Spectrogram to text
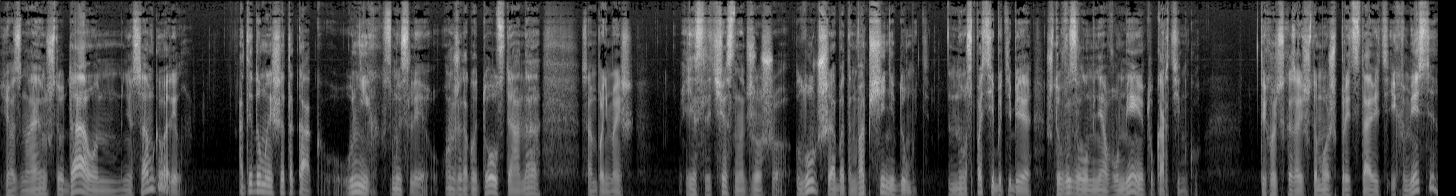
Я знаю, что да, он мне сам говорил. А ты думаешь, это как? У них, в смысле, он же такой толстый, а она, сам понимаешь... Если честно, Джошуа, лучше об этом вообще не думать. Но спасибо тебе, что вызвал у меня в уме эту картинку. Ты хочешь сказать, что можешь представить их вместе?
